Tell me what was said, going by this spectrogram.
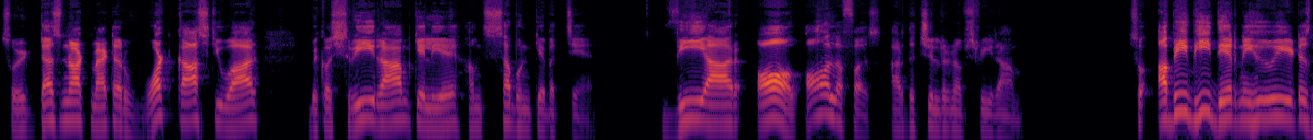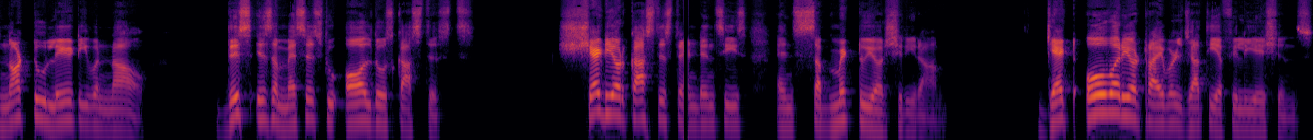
So it does not matter what caste you are, because Sri Ram ke liye hum sab unke bacche hain. We are all, all of us are the children of Sri Ram. So abhi bhi der nahi hui, it is not too late even now. This is a message to all those castists. Shed your casteist tendencies and submit to your Sri Ram. Get over your tribal jati affiliations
